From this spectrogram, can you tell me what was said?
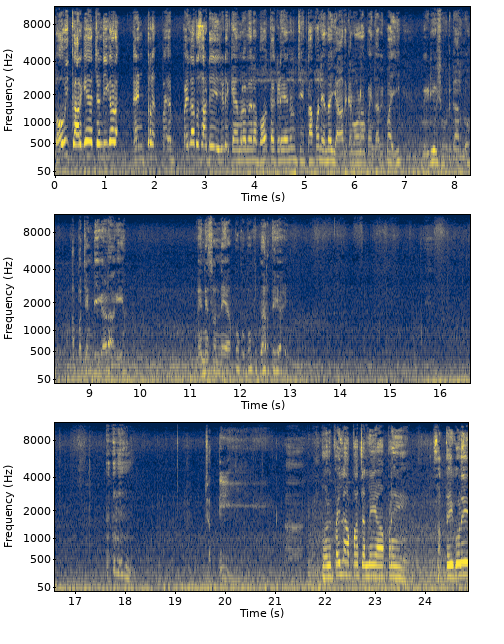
ਲੋ ਵੀ ਕਰ ਗਏ ਆ ਚੰਡੀਗੜ੍ਹ ਐਂਟਰ। ਪਹਿਲਾਂ ਤਾਂ ਸਾਡੇ ਜਿਹੜੇ ਕੈਮਰਾਮੈਨ ਆ ਬਹੁਤ ਤਕੜੇ ਆ, ਇਹਨਾਂ ਨੂੰ ਚੇਤਾ ਭੁੱਲ ਜਾਂਦਾ ਯਾਦ ਕਰਵਾਉਣਾ ਪੈਂਦਾ ਵੀ ਭਾਈ ਵੀਡੀਓ ਸ਼ੂਟ ਕਰ ਲਓ। ਆਪਾਂ ਚੰਡੀਗੜ੍ਹ ਆ ਗਏ ਆ। ਐਨੇ ਸੁਣਨੇ ਆ ਭੁੱਖ ਭੁੱਖ ਕਰਦੇ ਆ ਇਹ। ਛੱਤੀ। ਹੁਣ ਪਹਿਲਾਂ ਆਪਾਂ ਚੱਲੇ ਆ ਆਪਣੇ ਸੱਤੇ ਕੋਲੇ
